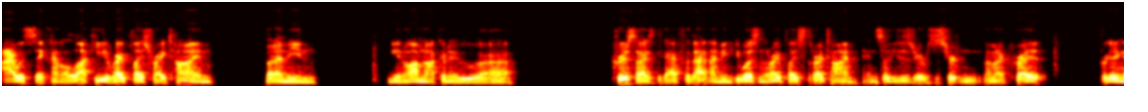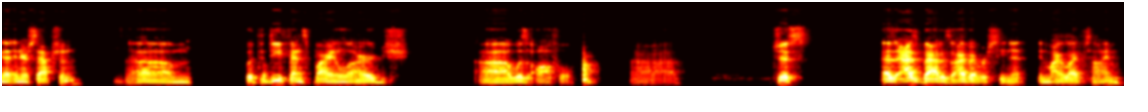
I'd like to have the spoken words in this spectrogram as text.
I would say, kind of lucky, right place, right time. But I mean, you know, I'm not going to uh, criticize the guy for that. I mean, he was in the right place at the right time, and so he deserves a certain amount of credit for getting that interception. Um, but the defense, by and large, uh, was awful. Uh, just as as bad as I've ever seen it in my lifetime.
